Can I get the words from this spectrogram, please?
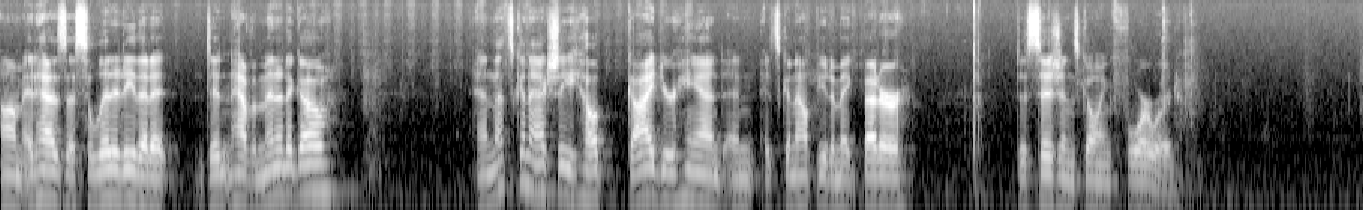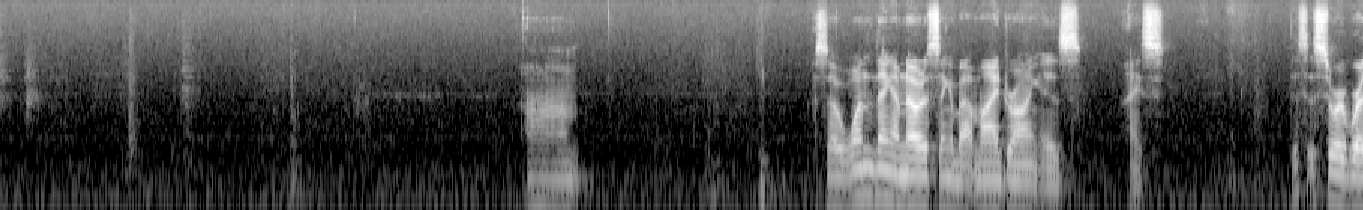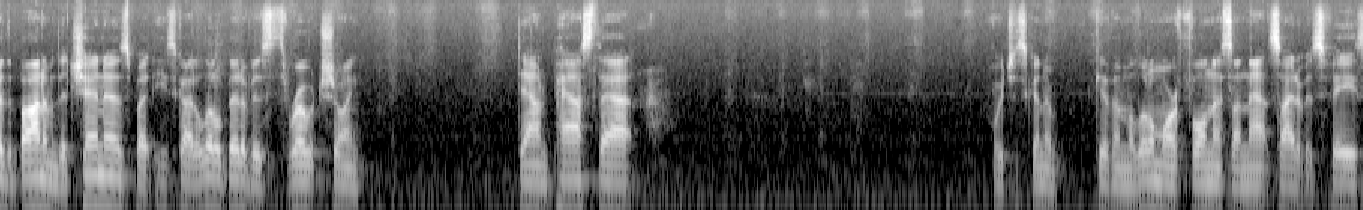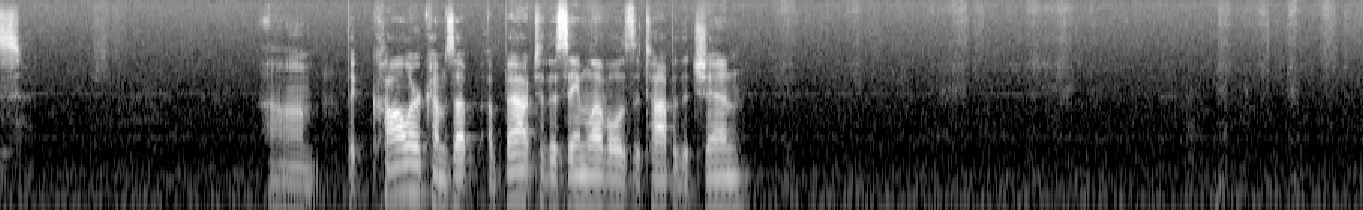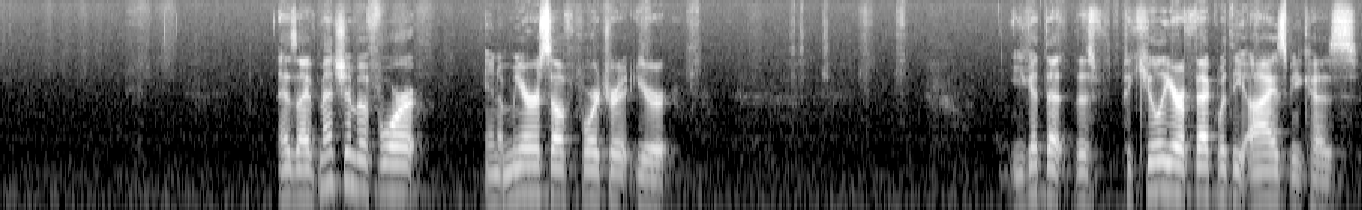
um, it has a solidity that it didn't have a minute ago. And that's going to actually help guide your hand and it's going to help you to make better decisions going forward. Um, so one thing I'm noticing about my drawing is I this is sort of where the bottom of the chin is, but he's got a little bit of his throat showing down past that, which is going to give him a little more fullness on that side of his face. Um, the collar comes up about to the same level as the top of the chin. As I've mentioned before, in a mirror self-portrait, you're you get that this peculiar effect with the eyes because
